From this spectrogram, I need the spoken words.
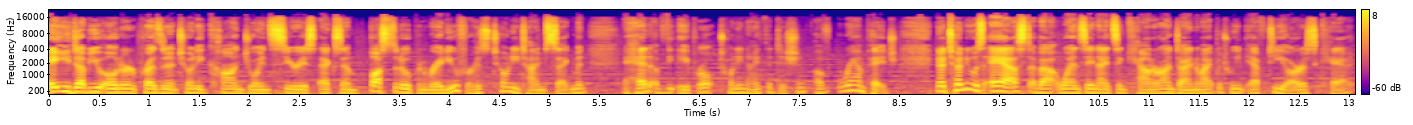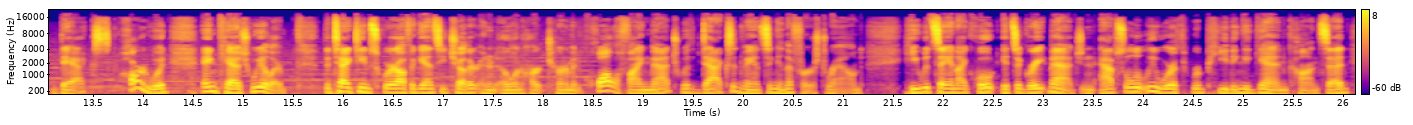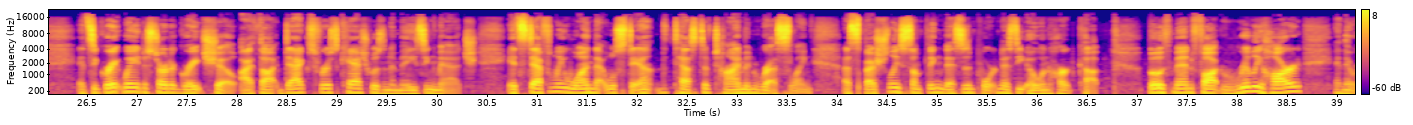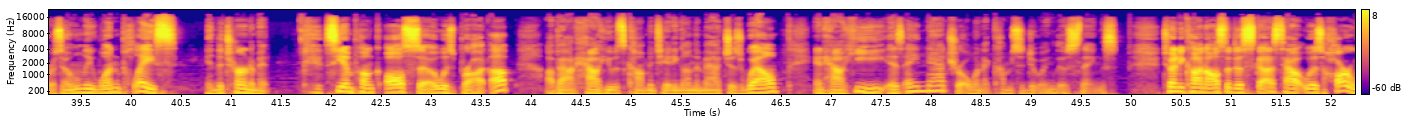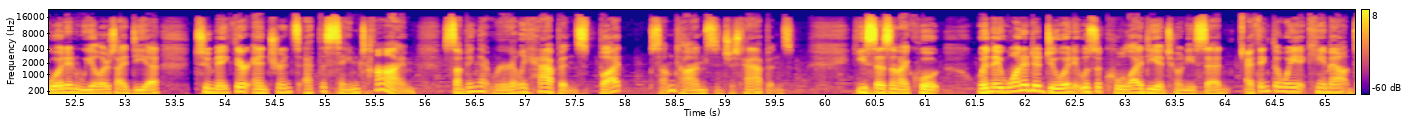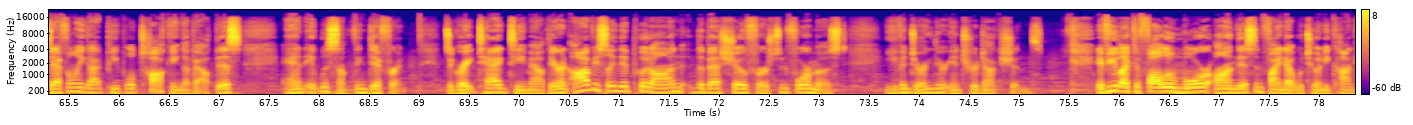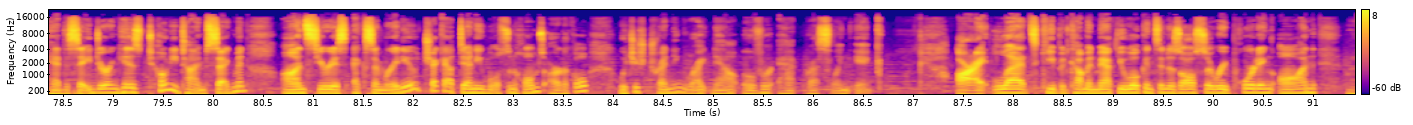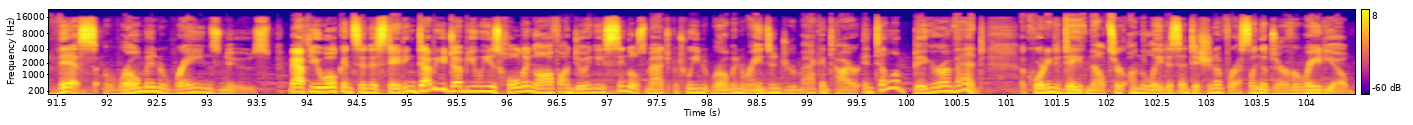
AEW owner and president Tony Khan joined SiriusXM Busted Open Radio for his Tony Time segment ahead of the April 29th edition of Rampage. Now, Tony was asked about Wednesday night's encounter on Dynamite between FTR's Dax Harwood and Cash Wheeler. The tag team squared off against each other in an Owen Hart tournament qualifying match, with Dax advancing in the first round. He would say, and I quote, It's a great match and absolutely worth repeating again, Khan said. It's a great way to start a great show. I thought Dax vs. Cash was an amazing match. It's definitely one that will stand the test of time in wrestling, especially something that's important as the Owen Hart Cup. Both men fought really hard, and there was only one place in the tournament. CM Punk also was brought up about how he was commentating on the match as well, and how he is a natural when it comes to doing those things. Tony Khan also discussed how it was Harwood and Wheeler's idea to make their entrance at the same time, something that rarely happens, but sometimes it just happens. He says, and I quote, When they wanted to do it, it was a cool idea, Tony said. I think the way it came out definitely got people talking about this, and it was something different. It's a great tag team out there, and obviously they put on the best show first and foremost, even during their introductions. If you'd like to follow more on this and find out what Tony Khan had to say during his Tony Time segment on Sirius XM Radio, check out Danny Wilson Holmes' article, which is trending right now over at Wrestling Inc. All right, let's keep it coming. Matthew Wilkinson is also reporting on this Roman Reigns news. Matthew Wilkinson is stating WWE is holding off on doing a singles match between Roman Reigns and Drew McIntyre until a bigger event, according to Dave Meltzer on the latest edition of Wrestling Observer Radio.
